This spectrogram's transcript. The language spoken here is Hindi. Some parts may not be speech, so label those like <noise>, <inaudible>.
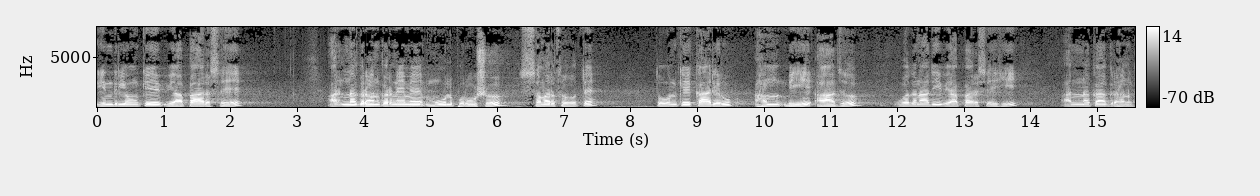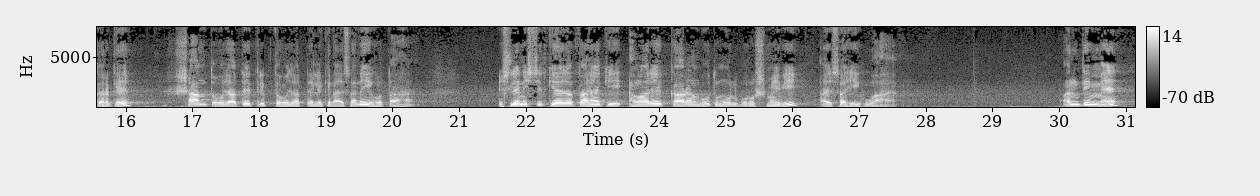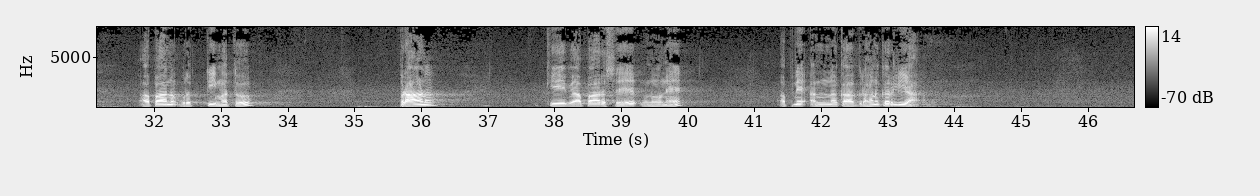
इंद्रियों के व्यापार से अन्न ग्रहण करने में मूल पुरुष समर्थ होते तो उनके कार्य रूप हम भी आज वदनादि व्यापार से ही अन्न का ग्रहण करके शांत हो जाते, तृप्त हो जाते, लेकिन ऐसा नहीं होता है। इसलिए निश्चित किया जाता है कि हमारे कारणभूत मूल पुरुष में भी ऐसा ही हुआ है। अंतिम में, अपान वृत्ति मत, प्राण के व्यापार से उन्होंने अपने अन्न का ग्रहण कर लिया।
